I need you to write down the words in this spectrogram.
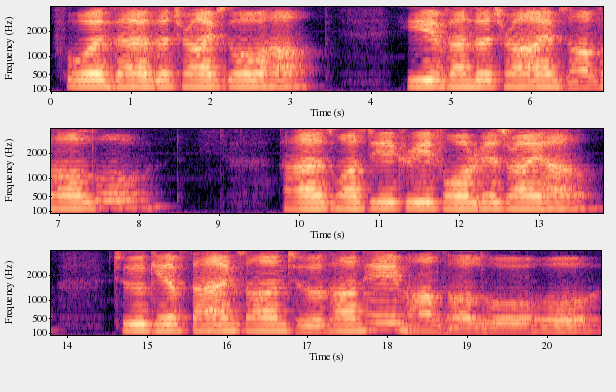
For there the tribes go up, even the tribes of the Lord, as was decreed for Israel, to give thanks unto the name of the Lord.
